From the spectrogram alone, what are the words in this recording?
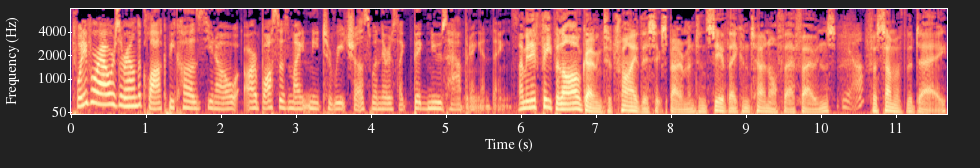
24 hours around the clock because, you know, our bosses might need to reach us when there's like big news happening and things. I mean, if people are going to try this experiment and see if they can turn off their phones yeah. for some of the day,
